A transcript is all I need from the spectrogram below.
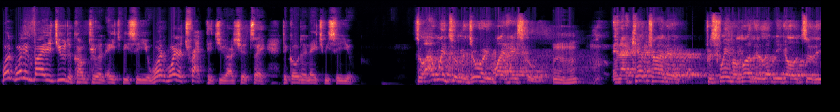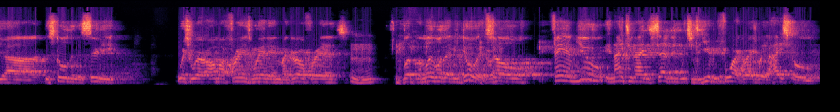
What what invited you to come to an HBCU? What what attracted you, I should say, to go to an HBCU? So I went to a majority white high school, Mm-hmm. and I kept trying to persuade my mother to let me go to the uh, the school in the city, which where all my friends went and my girlfriends. Mm-hmm. But my mother won't let me do it. So FAMU in 1997, which is the year before I graduated high school,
